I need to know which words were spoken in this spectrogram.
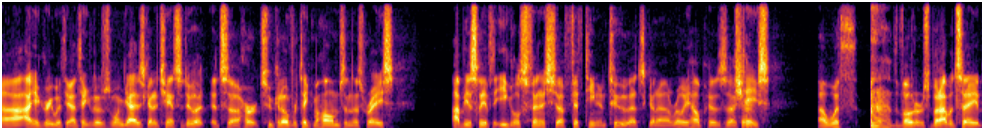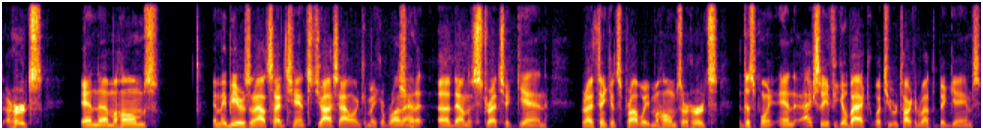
Uh, I agree with you. I think there's one guy who's got a chance to do it. It's uh, Hurts, who could overtake Mahomes in this race. Obviously, if the Eagles finish uh, 15 and two, that's going to really help his uh, Sure. case uh, with the voters. But I would say Hurts and uh, Mahomes, and maybe there's an outside chance Josh Allen can make a run at it uh, down the stretch again. But I think it's probably Mahomes or Hurts at this point. And actually, if you go back, what you were talking about the big games,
